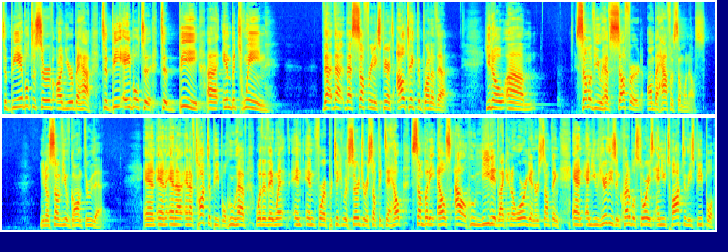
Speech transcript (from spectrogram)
to be able to serve on your behalf, to be able to, to be uh, in between that, that, that suffering experience. I'll take the brunt of that. You know, um, some of you have suffered on behalf of someone else. You know, some of you have gone through that. And, and, and, I, and I've talked to people who have, whether they went in, in for a particular surgery or something to help somebody else out who needed like an organ or something. And, and you hear these incredible stories and you talk to these people.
